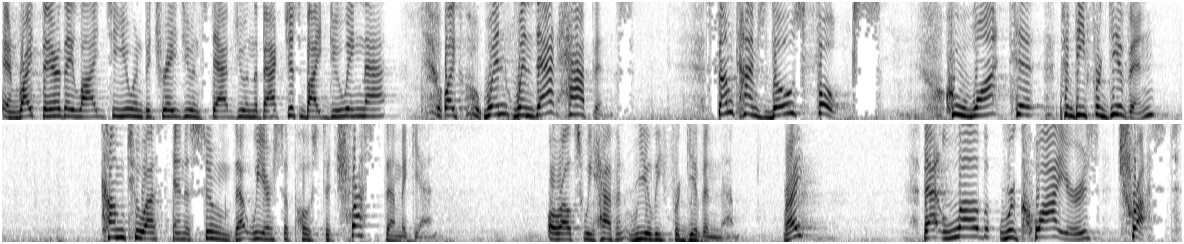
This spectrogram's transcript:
and right there they lied to you and betrayed you and stabbed you in the back just by doing that. Like when, when that happens, sometimes those folks who want to, to be forgiven come to us and assume that we are supposed to trust them again, or else we haven't really forgiven them. Right? That love requires trust.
